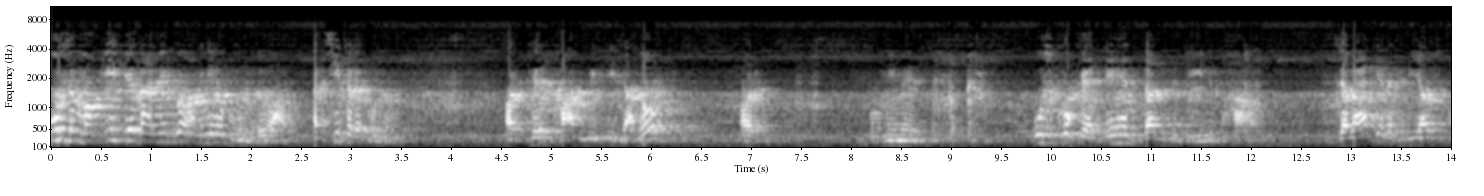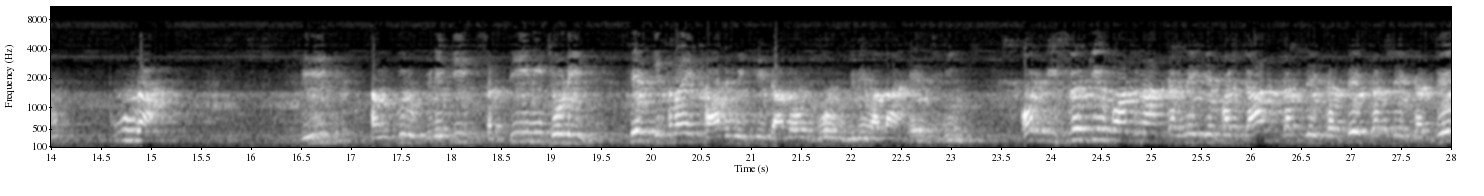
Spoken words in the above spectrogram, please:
उस मक्की के दाने को अग्नि में भून दो आप। अच्छी तरह भूनो। और फिर खाद मिट्टी डालो और भूमि में। उसको कहते हैं दग्ध बीज भाव। जला के रख दिया उसको। पूरा। बीज, अंकुर, उगने की शक्ति ही नहीं छोड़ी। फिर जितना ही खाद मिट्टी डालो, वो उगने वाला है नहीं। और ईश्वर की उपासना करने के पश्चात करते करते करते करते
